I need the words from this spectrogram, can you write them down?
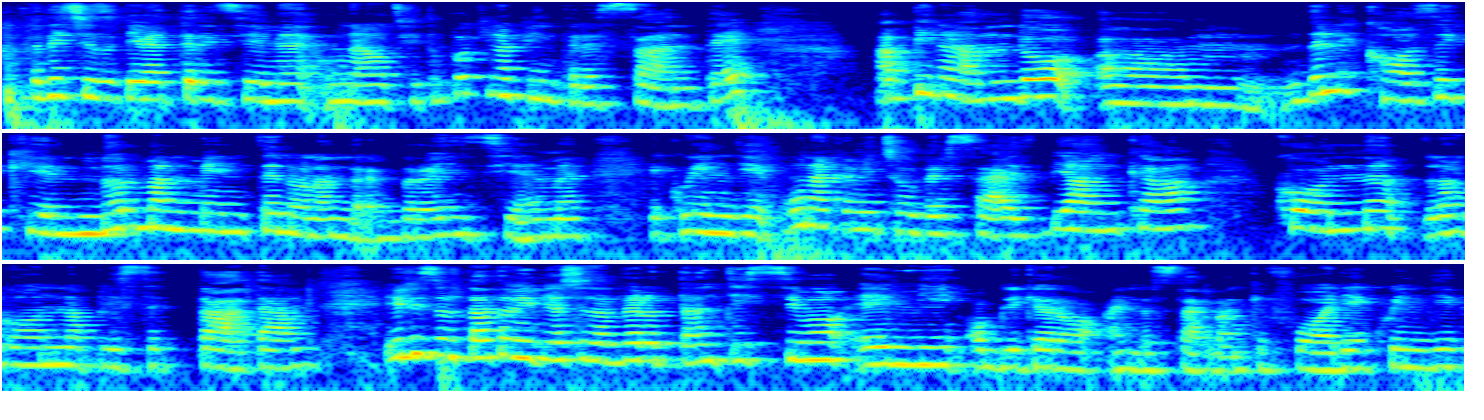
ho deciso di mettere insieme un outfit un pochino più interessante abbinando um, delle cose che normalmente non andrebbero insieme. E quindi una camicia oversize bianca con la gonna plissettata. Il risultato mi piace davvero tantissimo e mi obbligherò a indossarlo anche fuori e quindi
